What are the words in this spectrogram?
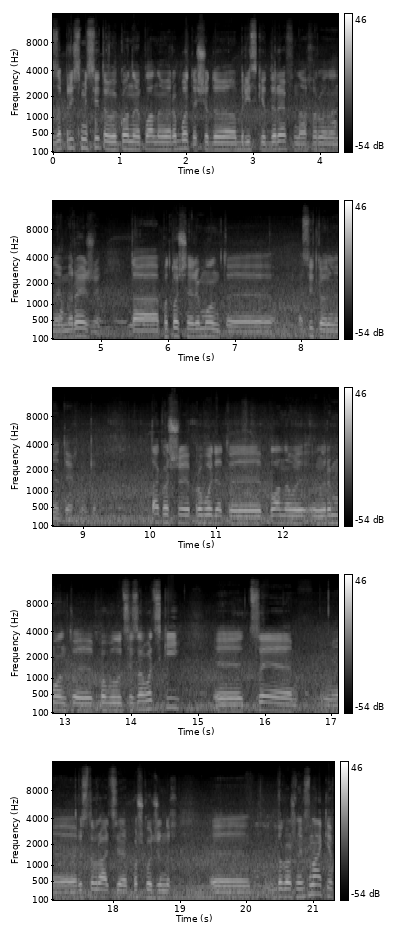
Запорізьке світло виконує планові роботи щодо обрізки дерев на охороненої мережі та поточний ремонт е, освітлювальної техніки. Також е, проводять е, плановий ремонт по вулиці Заводській. Це реставрація пошкоджених дорожніх знаків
